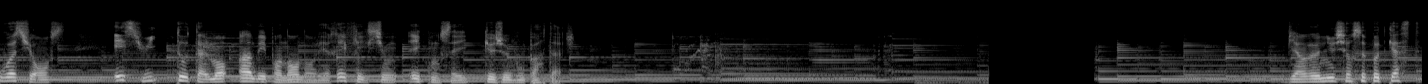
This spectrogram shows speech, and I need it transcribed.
ou assurance, et suis totalement indépendant dans les réflexions et conseils que je vous partage. Bienvenue sur ce podcast.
